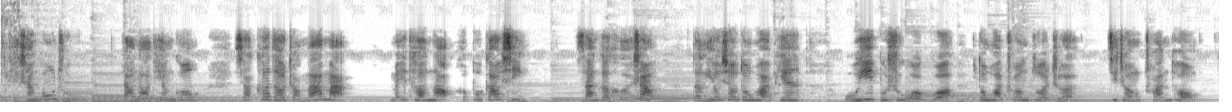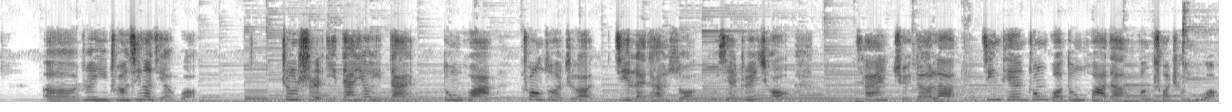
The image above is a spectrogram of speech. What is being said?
《铁扇公主》《大闹天宫》《小蝌蚪找妈妈》《没头脑和不高兴》《三个和尚》等优秀动画片，无一不是我国动画创作者继承传统。呃，锐意创新的结果，正是一代又一代动画创作者积累探索、不懈追求，才取得了今天中国动画的丰硕成果。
